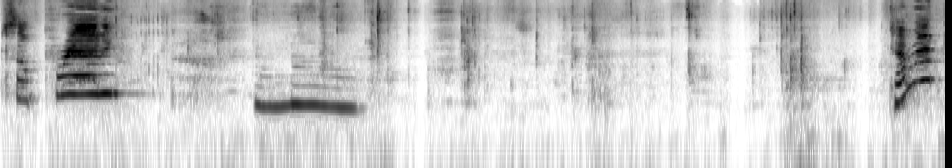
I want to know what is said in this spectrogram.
so pretty. Oh, no. Come on.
